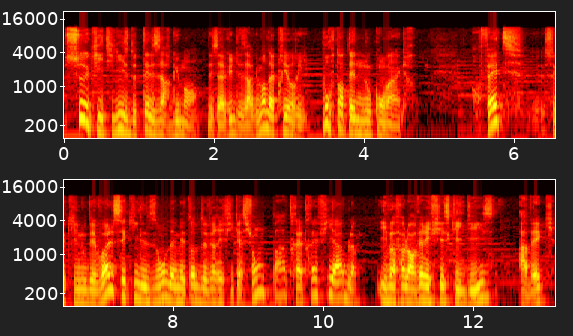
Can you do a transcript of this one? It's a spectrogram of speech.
Ceux qui utilisent de tels arguments, des, arguments d'a priori, pour tenter de nous convaincre, en fait, ce qu'ils nous dévoilent, c'est qu'ils ont des méthodes de vérification pas très très fiables. Il va falloir vérifier ce qu'ils disent avec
